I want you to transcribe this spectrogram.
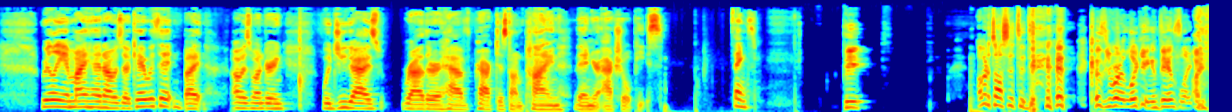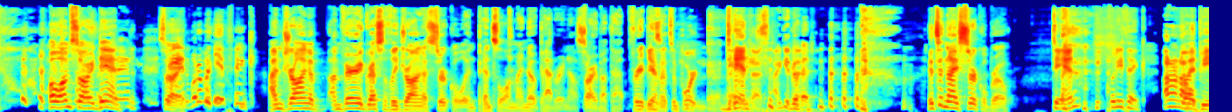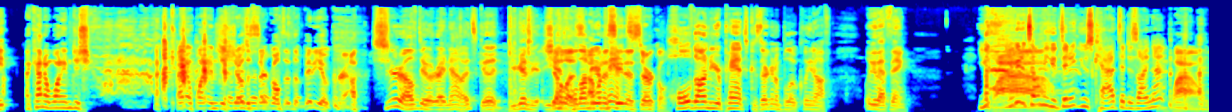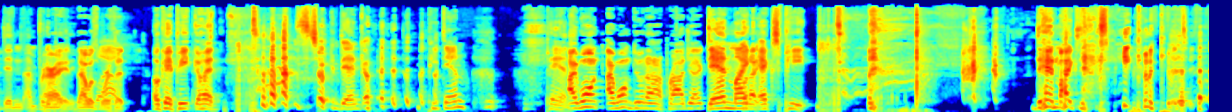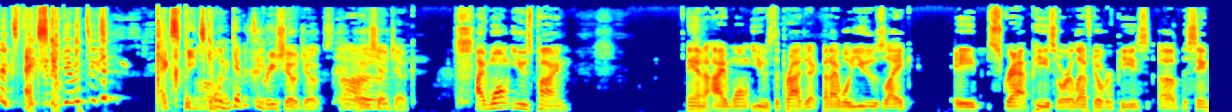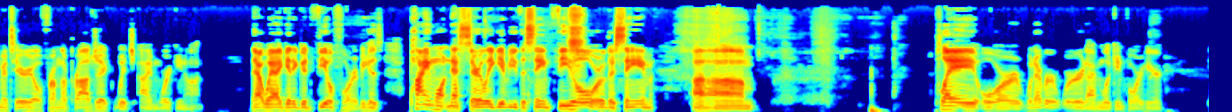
really in my head, I was okay with it, but I was wondering, would you guys rather have practiced on pine than your actual piece? Thanks. Pete. I'm gonna toss it to Dan because you weren't looking, and Dan's like, Oh, I'm sorry, Dan. Sorry. Dan, what, what do you think? I'm drawing a. I'm very aggressively drawing a circle in pencil on my notepad right now. Sorry about that. Pretty Yeah, busy. that's important. Dan. I get that. I get Go that. ahead. it's a nice circle, bro. Dan, what do you think? I don't know. Go ahead, Pete. I kind of want him to show. I kind of want him to Show show the the circle. circle to the video crowd. Sure, I'll do it right now. It's good. You guys, you guys Show us. hold on to I your want to pants. see the circle. Hold on to your pants because they're gonna blow clean off. Look at that thing. You, You're gonna tell me you didn't use CAD to design that? Wow. I Wow. didn't. I'm All pretty right, busy. that was Wow. worth it. okay, Pete, go ahead. Joking, Dan. Go ahead. Pete Dan? Pan. I won't. I won't do it on a project. Dan, Mike, But I- X, Pete. Dan Mike's ex Pete gonna give it to you. X, Pete's gonna give it to you. X Pete's Oh. going to give it to you. Pre-show jokes. Pre-show joke. I won't use pine, and No. I won't use the project, but I will use like a scrap piece or a leftover piece of the same material from the project which I'm working on. That way, I get a good feel for it because pine won't necessarily give you the same feel or the same um, play or whatever word I'm looking for here.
